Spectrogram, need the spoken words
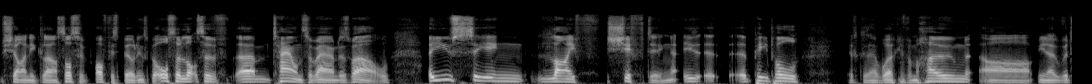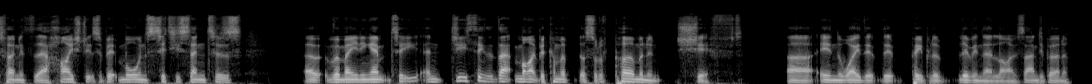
shiny glass office buildings, but also lots of um, towns around as well. Are you seeing life shifting? Uh, are people, because they're working from home, are you know returning to their high streets a bit more, and city centres uh, remaining empty? And do you think that that might become a, a sort of permanent shift uh, in the way that, that, people are living their lives? Andy Burnham.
